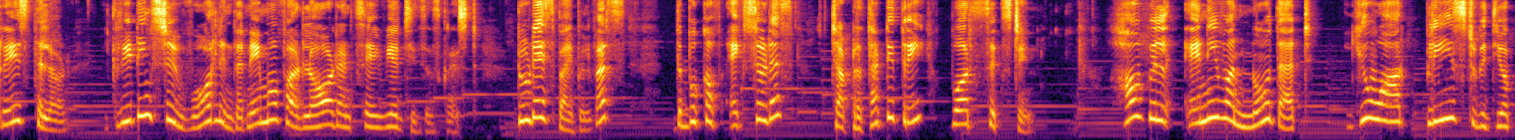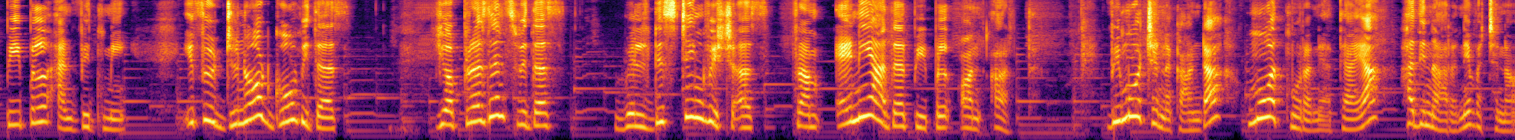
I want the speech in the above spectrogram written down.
Praise the Lord. Greetings to you all in the name of our Lord and Savior Jesus Christ. Today's Bible verse, the book of Exodus, chapter 33, verse 16. How will anyone know that you are pleased with your people and with me if you do not go with us? Your presence with us will distinguish us from any other people on earth. ವಿಮೋಚನ ಕಾಂಡ ಮೂವತ್ತ್ಮೂರನೇ ಅಧ್ಯಾಯ ಹದಿನಾರನೇ ವಚನ.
